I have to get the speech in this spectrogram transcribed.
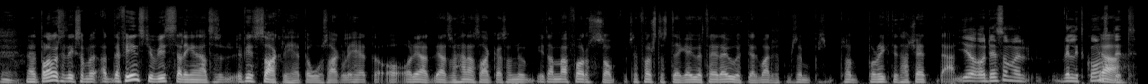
Mm. Men på något sätt liksom, att det finns ju visserligen alltså, det finns saklighet och osaklighet och, och det, är, det är sådana saker som nu i Tammerfors så det första steget ut, reda ut det, vad det som, som på riktigt har skett där. Ja, och det som är väldigt konstigt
